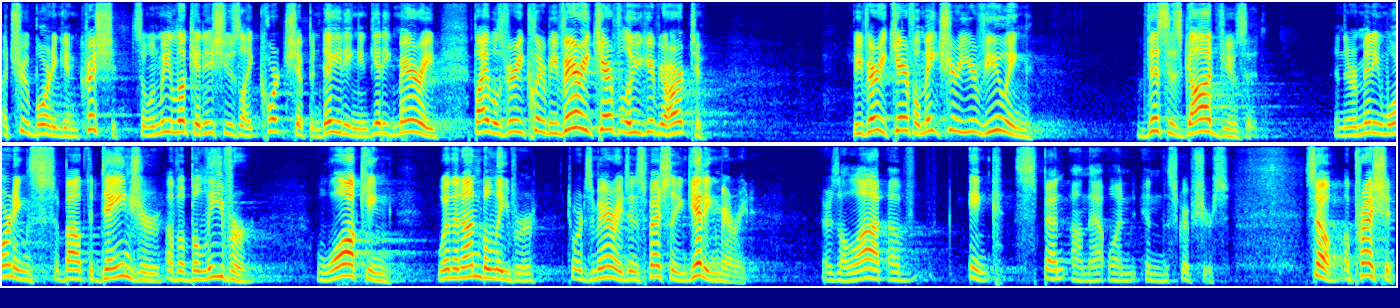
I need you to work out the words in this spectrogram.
a true born again Christian. So when we look at issues like courtship and dating and getting married, Bible is very clear. Be very careful who you give your heart to. Be very careful. Make sure you're viewing this is God views it. And there are many warnings about the danger of a believer walking with an unbeliever towards marriage, and especially in getting married. There's a lot of ink spent on that one in the scriptures. So, oppression,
